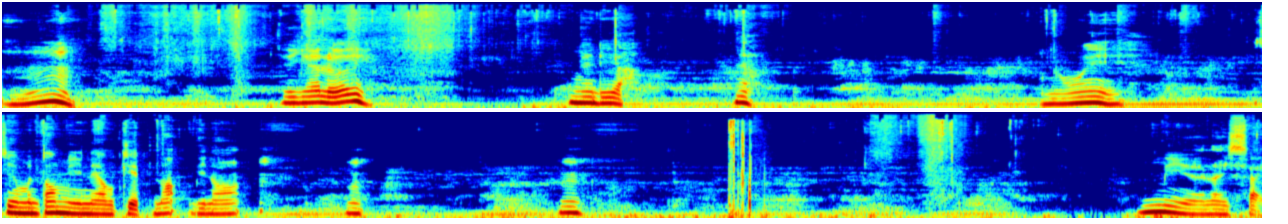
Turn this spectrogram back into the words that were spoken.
อืมเยอะแยะเลยไงดีอะ เนี่ยโอ้ยจริงมันต้องมีแนวเก็บเนาะพี่น้อง อืม อืมม่มีอะไรใส่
